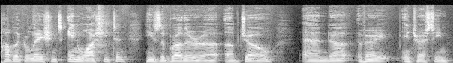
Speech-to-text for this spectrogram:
public relations in Washington. He's the brother uh, of Joe, and uh, a very interesting.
